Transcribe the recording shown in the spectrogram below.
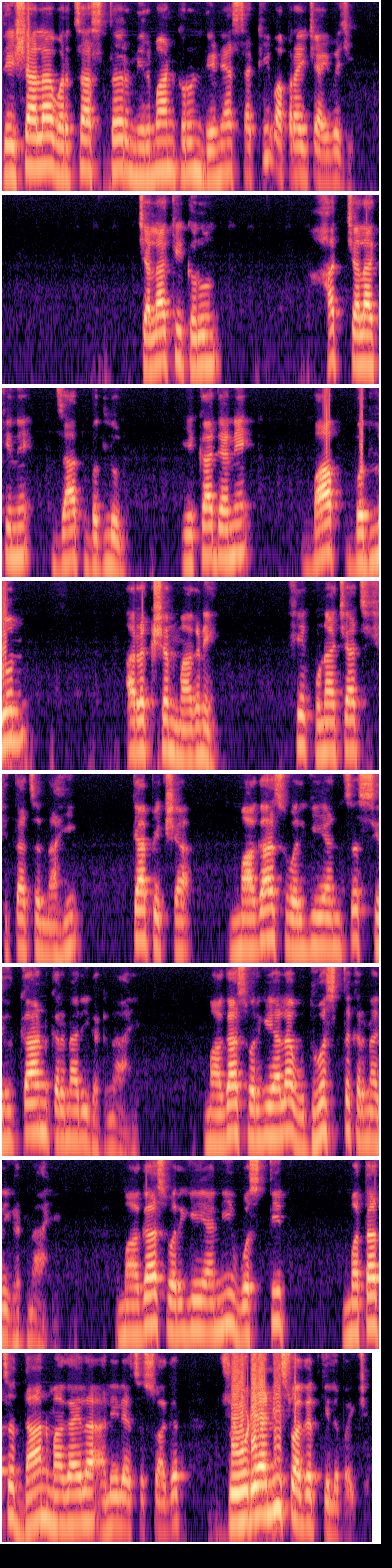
देशाला वरचा स्तर निर्माण करून देण्यासाठी वापरायच्या ऐवजी चलाकी करून हात चलाकीने जात बदलून एखाद्याने बाप बदलून आरक्षण मागणे हे कुणाच्याच हिताचं नाही. त्यापेक्षा मागासवर्गीयांचं सिरकाण करणारी घटना आहे. मागासवर्गीयाला उद्ध्वस्त करणारी घटना आहे. मागासवर्गीयांनी वस्तीत मताचं दान मागायला आलेल्याचं स्वागत जोड्यांनी स्वागत केलं पाहिजे.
